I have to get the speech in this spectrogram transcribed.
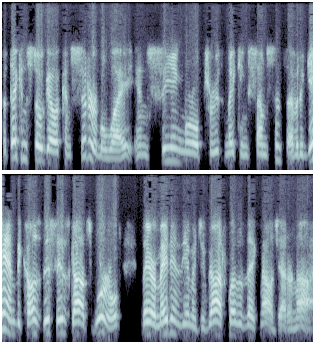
but they can still go a considerable way in seeing moral truth, making some sense of it. Again, because this is God's world, they are made in the image of God, whether they acknowledge that or not.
